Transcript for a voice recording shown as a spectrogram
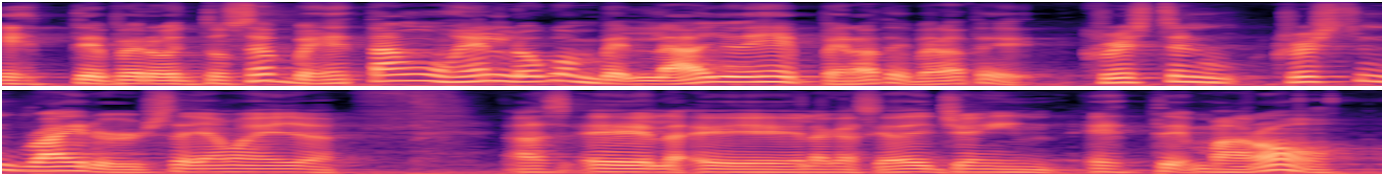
Este, pero entonces ves esta mujer, loco, en verdad, yo dije, espérate, espérate. Kristen, Kristen Ryder se llama ella. Eh, la, eh, la que hacía de Jane. Este, mano.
